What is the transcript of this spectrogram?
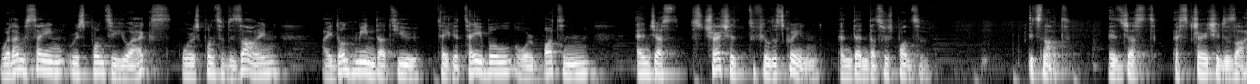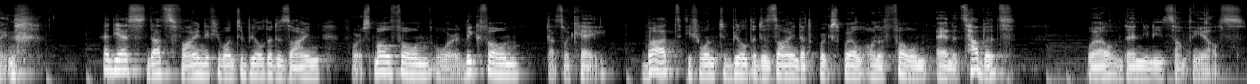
When I'm saying responsive UX or responsive design, I don't mean that you take a table or a button and just stretch it to fill the screen and then that's responsive. It's not. It's just a stretchy design. and yes, that's fine if you want to build a design for a small phone or a big phone, that's okay. But if you want to build a design that works well on a phone and a tablet, well, then you need something else.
